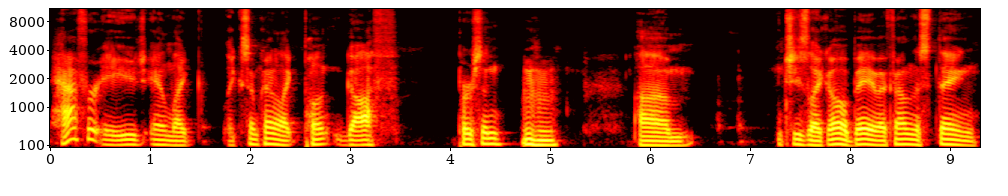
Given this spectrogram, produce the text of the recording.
half her age and like like some kind of like punk goth person. mm-hmm. Um, and she's like, "Oh, babe, I found this thing.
